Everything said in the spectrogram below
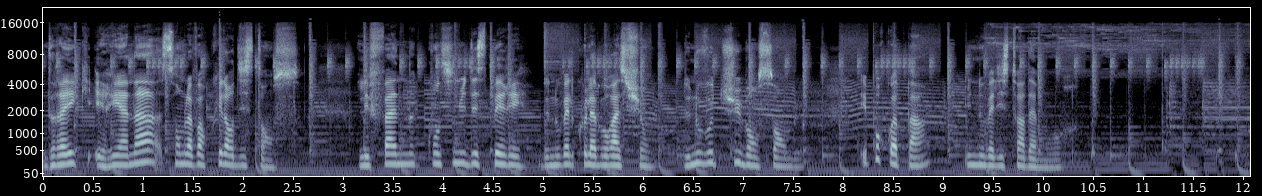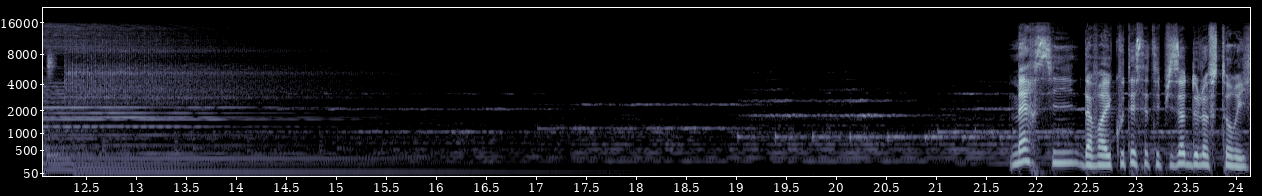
Drake et Rihanna semblent avoir pris leur distance. Les fans continuent d'espérer de nouvelles collaborations, de nouveaux tubes ensemble. Et pourquoi pas une nouvelle histoire d'amour. Merci d'avoir écouté cet épisode de Love Story.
